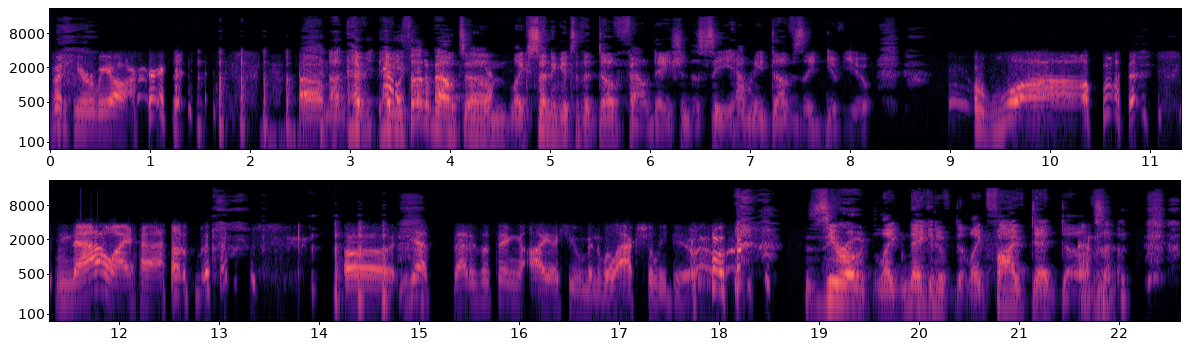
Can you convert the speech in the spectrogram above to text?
but here we are. Um, Uh, have you have no, you thought about um, like sending it to the Dove Foundation to see how many doves they'd give you? Whoa! now I have. uh, yes, that is a thing I, a human, will actually do. Zero, like negative, like five dead doves.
